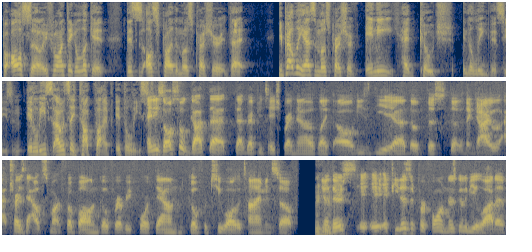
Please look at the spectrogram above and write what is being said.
but also if you want to take a look at this is also probably the most pressure that he probably has the most pressure of any head coach in the league this season. At least I would say top five at the least. And he's also got that that reputation right now of like, oh, he's the uh, the, the, the the guy who tries to outsmart football and go for every fourth down, and go for two all the time. And so, mm-hmm. you know, mm-hmm. there's if he doesn't perform, there's going to be a lot of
